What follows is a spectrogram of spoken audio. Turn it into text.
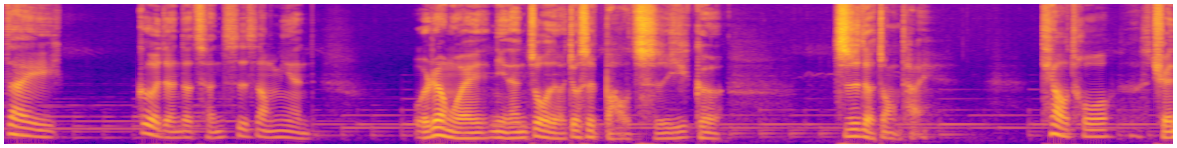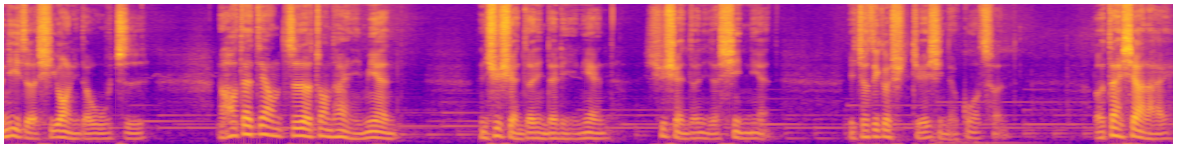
在个人的层次上面，我认为你能做的就是保持一个知的状态，跳脱权力者希望你的无知。然后在这样知的状态里面，你去选择你的理念，去选择你的信念，也就是一个觉醒的过程。而再下来，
